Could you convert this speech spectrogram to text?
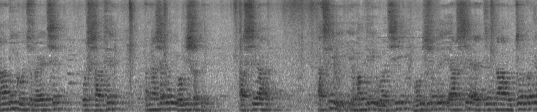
নামী কোচ রয়েছে ওর সাথে। আমি আশা করি ভবিষ্যতে রাশিয়া আজকে এখান থেকেই বলছি, ভবিষ্যতে রাশিয়া রাজ্যের নাম উজ্জ্বল করবে,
